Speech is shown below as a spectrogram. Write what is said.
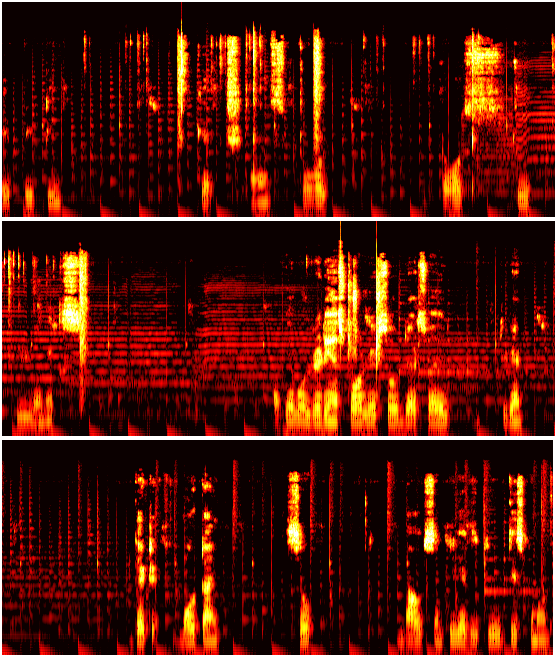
apt get install dos to unix. I have already installed it so that's why I didn't get more time so now simply execute this command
